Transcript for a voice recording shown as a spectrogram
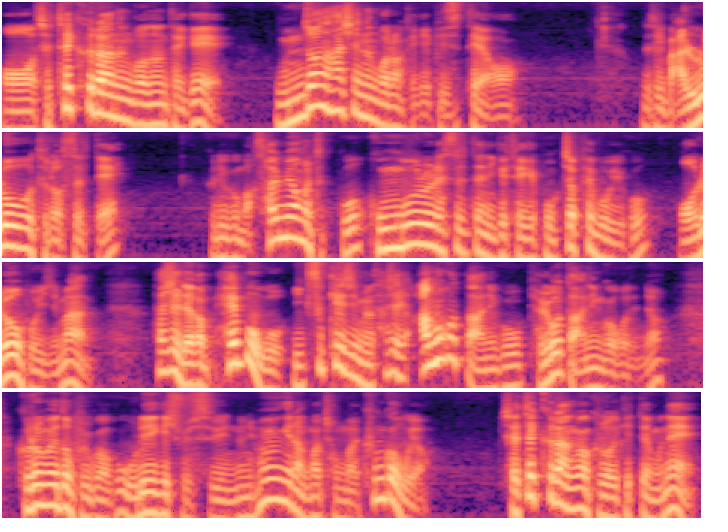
어, 재테크라는 거는 되게 운전하시는 거랑 되게 비슷해요. 되게 말로 들었을 때 그리고 막 설명을 듣고 공부를 했을 때는 이게 되게 복잡해 보이고 어려워 보이지만 사실 내가 해보고 익숙해지면 사실 아무것도 아니고 별것도 아닌 거거든요. 그럼에도 불구하고 우리에게 줄 수 있는 효용이란 건 정말 큰 거고요. 재테크라는 건 그렇기 때문에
